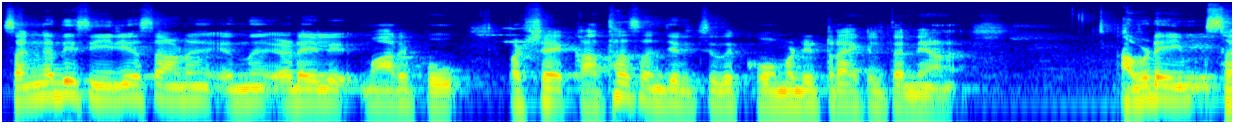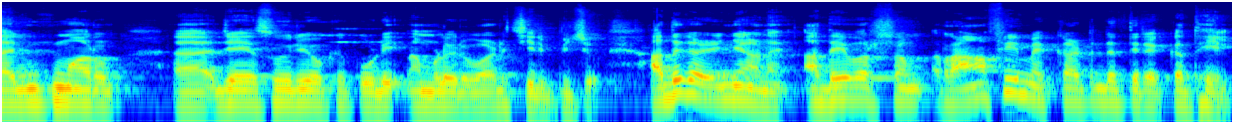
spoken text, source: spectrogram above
സംഗതി സീരിയസ് ആണ് എന്ന് ഇടയിൽ മാറിപ്പോവും. പക്ഷേ കഥ സഞ്ചരിച്ചത് കോമഡി ട്രാക്കിൽ തന്നെയാണ്. അവിടെയും സലിംകുമാറും ജയസൂര്യയും ഒക്കെ കൂടി നമ്മൾ ഒരുപാട് ചിരിപ്പിച്ചു. അത് കഴിഞ്ഞാണ് അതേ വർഷം റാഫി മെക്കാട്ടിന്റെ തിരക്കഥയിൽ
